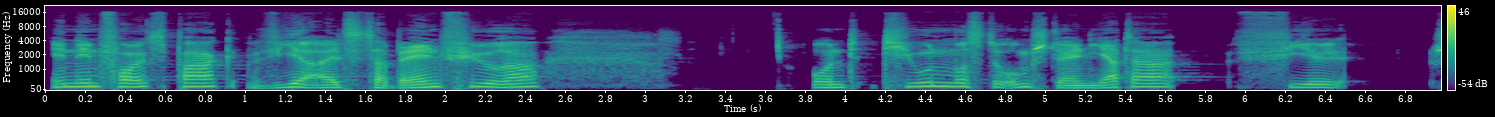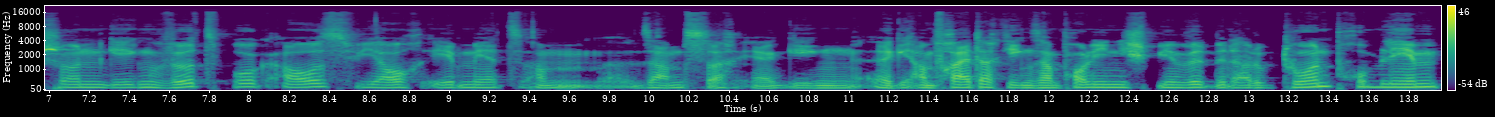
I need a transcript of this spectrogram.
in den Volkspark. Wir als Tabellenführer und Tune musste umstellen. Jatta fiel schon gegen Würzburg aus, wie auch eben jetzt am Samstag er gegen, äh, am Freitag gegen St. Pauli nicht spielen wird mit Adduktorenproblemen.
